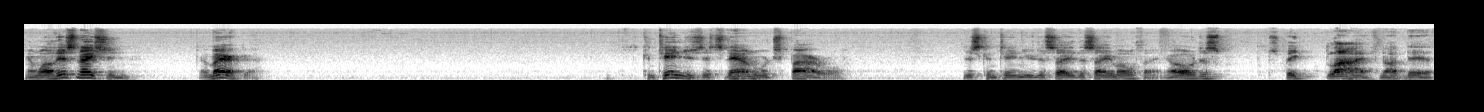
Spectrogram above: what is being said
And while this nation, America, continues its downward spiral, just continue to say the same old thing. Oh, just speak life, not death.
